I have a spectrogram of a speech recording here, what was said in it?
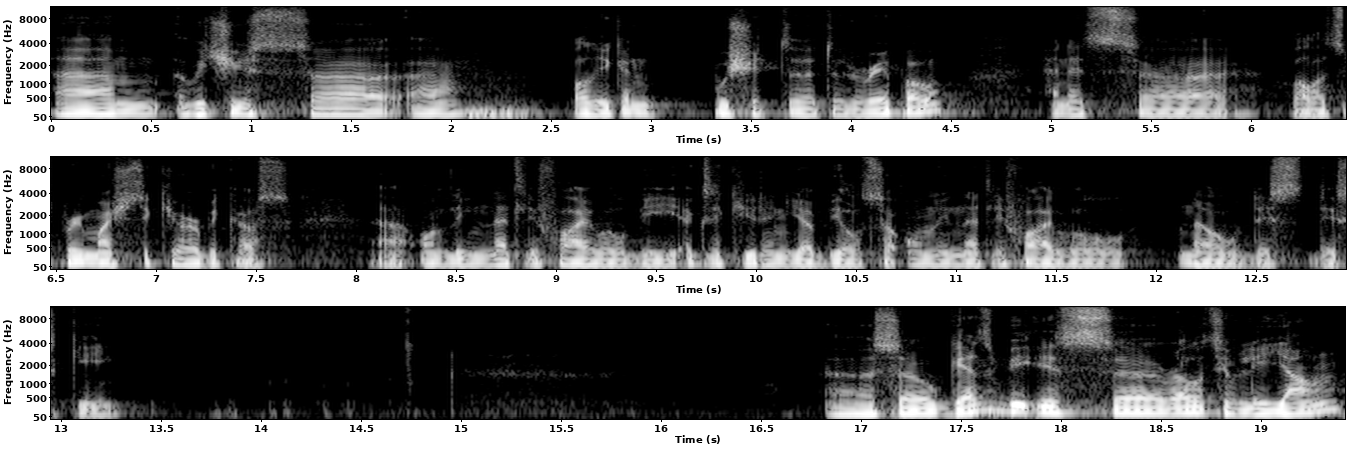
um, which is well you can push it to the repo, and it's well it's pretty much secure because only Netlify will be executing your build, so only Netlify will know this this key. Uh, so Gatsby is uh, relatively young,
